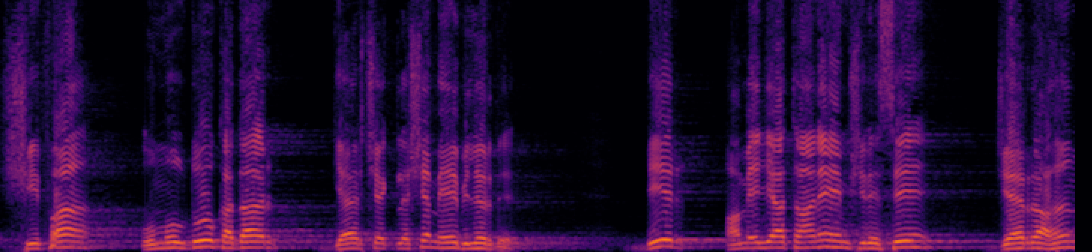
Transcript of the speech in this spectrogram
şifa umulduğu kadar gerçekleşemeyebilirdi. Bir ameliyathane hemşiresi cerrahın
